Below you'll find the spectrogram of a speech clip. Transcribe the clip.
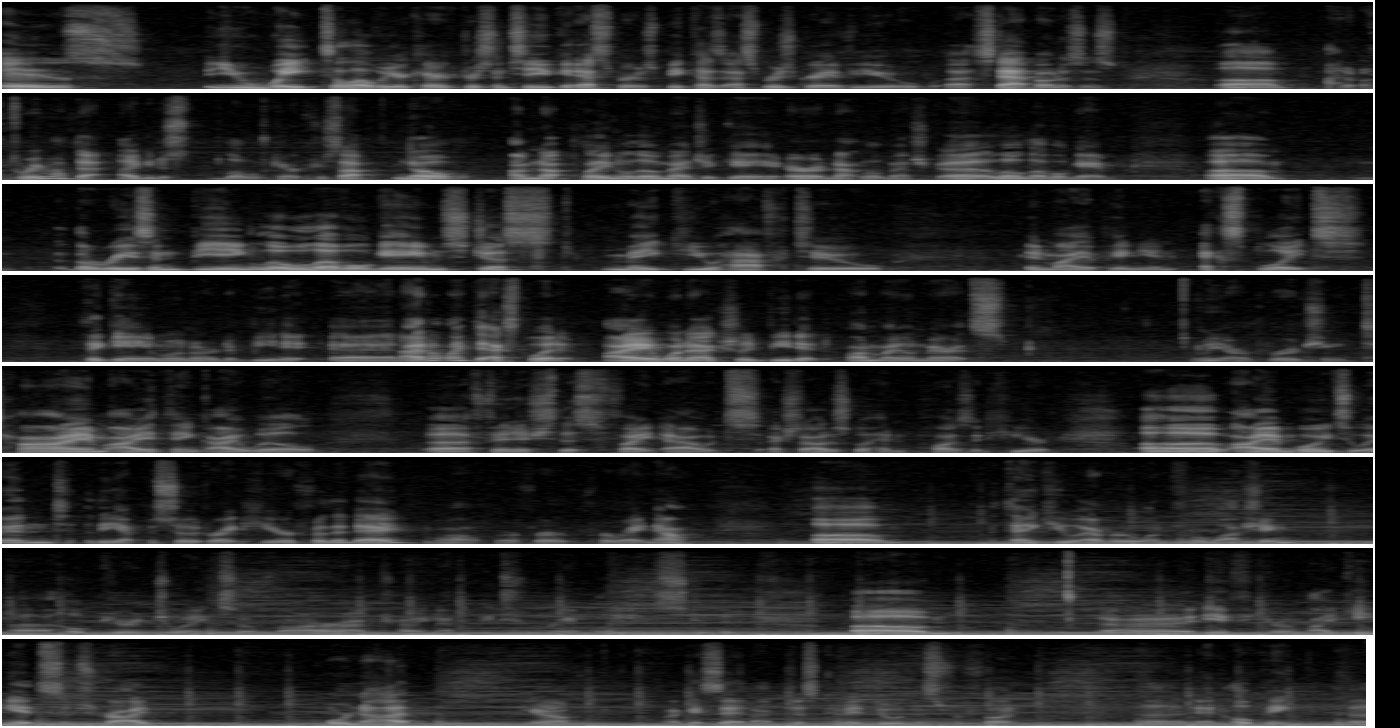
is you wait to level your characters until you get Espers, because Espers give you uh, stat bonuses. Um, I don't have to worry about that. I can just level the characters up. No, I'm not playing a low magic game, or not low magic, uh, low level game. Um, the reason being, low level games just make you have to, in my opinion, exploit the game in order to beat it. And I don't like to exploit it. I want to actually beat it on my own merits. We are approaching time. I think I will uh, finish this fight out. Actually, I'll just go ahead and pause it here. Uh, I am going to end the episode right here for the day. Well, for, for, for right now. Um, thank you everyone for watching. Uh, hope you're enjoying so far. I'm trying not to be too rambly and stupid. Um, uh, if you're liking it, subscribe or not. You know, like I said, I'm just kind of doing this for fun uh, and hoping uh,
